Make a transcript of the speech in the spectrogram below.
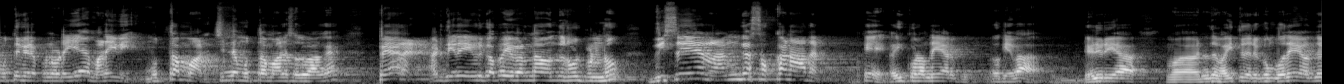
முத்து வீரப்பனுடைய மனைவி முத்தம்மாள் சின்ன முத்தம்மாள் சொல்லுவாங்க. பேரன் அடுத்து என்ன இவருக்கு அப்புறம் இவர் தான் வந்து ரூல் பண்ணணும். விசய ரங்க சொக்கநாதன் ஓகே கை குழந்தையா இருக்கும். ஓகேவா டெலிவரியா வந்து வயிற்று இருக்கும் போதே வந்து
